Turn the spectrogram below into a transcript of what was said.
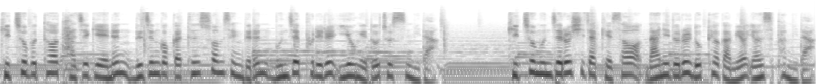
기초부터 다지기에는 늦은 것 같은 수험생들은 문제풀이를 이용해도 좋습니다. 기초 문제로 시작해서 난이도를 높여가며 연습합니다.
